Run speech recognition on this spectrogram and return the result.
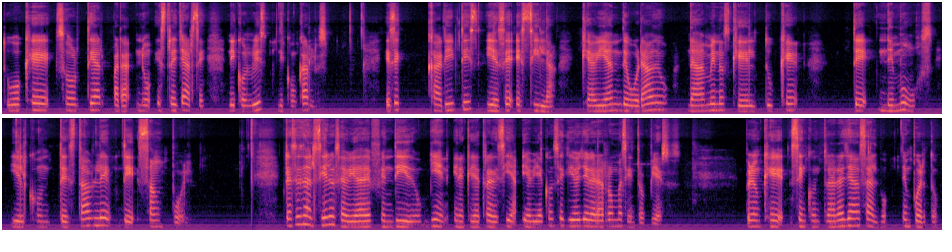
tuvo que sortear para no estrellarse ni con Luis ni con Carlos. Ese Caribdis y ese Estila que habían devorado nada menos que el duque de Nemours y el contestable de Saint-Paul. Gracias al cielo se había defendido bien en aquella travesía y había conseguido llegar a Roma sin tropiezos. Pero aunque se encontrara ya a salvo en puerto,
